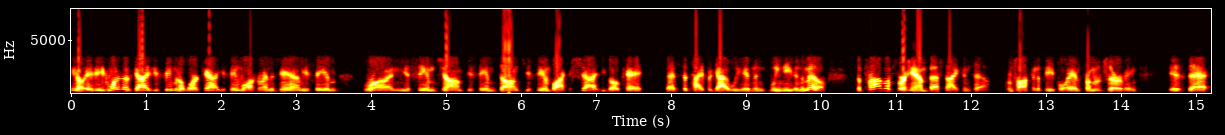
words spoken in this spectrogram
you know he's one of those guys you see him in a workout, you see him walk around the gym, you see him run, you see him jump, you see him dunk, you see him block a shot. You go, okay, that's the type of guy we in we need in the middle. The problem for him, best I can tell from talking to people and from observing, is that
